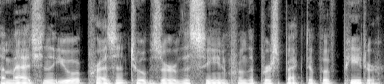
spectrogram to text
imagine that you are present to observe the scene from the perspective of Peter.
